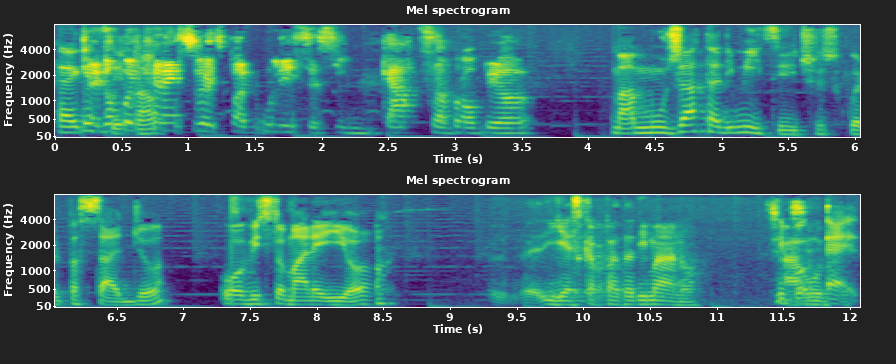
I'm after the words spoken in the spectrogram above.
ragazzi, dopo il no, canestro di Spanulis si incazza proprio. ma musata di Mizic su quel passaggio? O ho visto male io? gli è scappata di mano. Si Ah, può- eh.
